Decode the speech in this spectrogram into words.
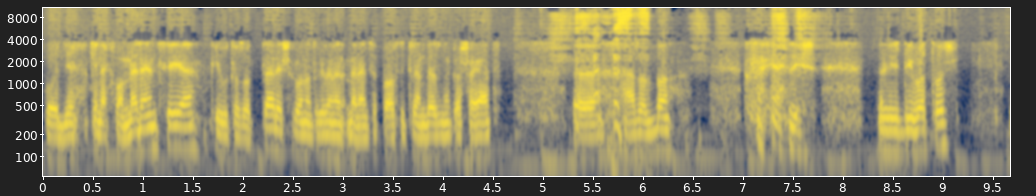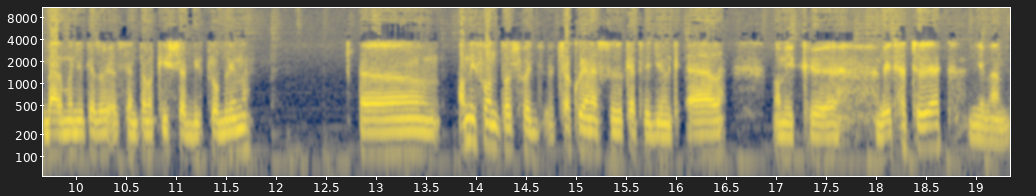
hogy kinek van medencéje, ki utazott el, és onnantól kezdve medencepartit rendeznek a saját ö, házadban. ez, is, ez is divatos, bár mondjuk ez, ez szerintem a kisebbik probléma. Ami fontos, hogy csak olyan eszközöket vigyünk el, amik ö, védhetőek, nyilván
